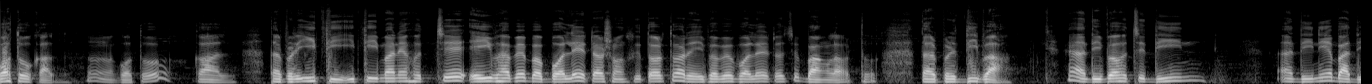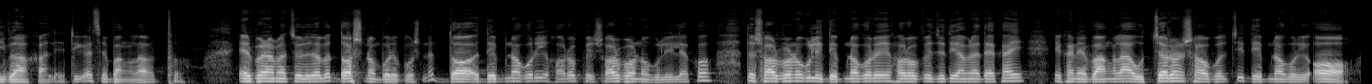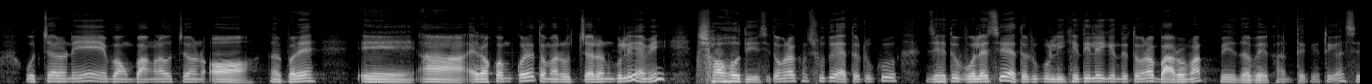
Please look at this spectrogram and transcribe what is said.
গতকাল হুম গতকাল। তারপরে ইতি ইতি মানে হচ্ছে এইভাবে বা বলে এটা সংস্কৃত অর্থ আর এইভাবে বলে এটা হচ্ছে বাংলা অর্থ। তারপরে দিবা হ্যাঁ দিবা হচ্ছে দিন দিনে বা দিবাকালে, ঠিক আছে, বাংলা অর্থ। এরপর আমরা চলে যাব দশ নম্বরের প্রশ্নে। দ, দেবনগরী হরফে স্বরবর্ণগুলি লেখো। তো স্বরবর্ণগুলি দেবনগরে হরফে যদি আমরা দেখাই, এখানে বাংলা উচ্চারণ সহ বলছি দেবনগরী অ। উচ্চারণ এ এবং বাংলা উচ্চারণ অ, তারপরে এ, আ, এরকম করে তোমার উচ্চারণগুলি আমি সহ দিয়েছি। তোমরা এখন শুধু এতটুকু যেহেতু বলেছে, এতটুকু লিখে দিলেই কিন্তু তোমরা বারো মার্ক পেয়ে যাবে এখান থেকে, ঠিক আছে?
